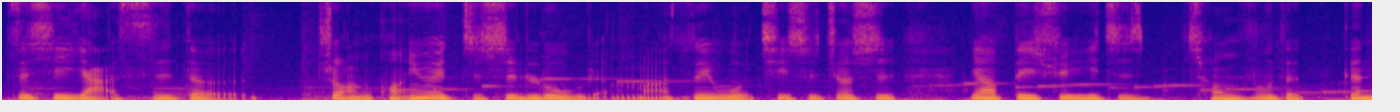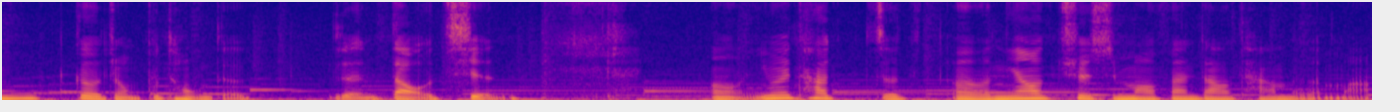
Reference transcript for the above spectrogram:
这些雅思的。状况，因为只是路人嘛，所以我其实就是要必须一直重复的跟各种不同的人道歉，嗯，因为他这呃，你要确实冒犯到他们了嘛，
